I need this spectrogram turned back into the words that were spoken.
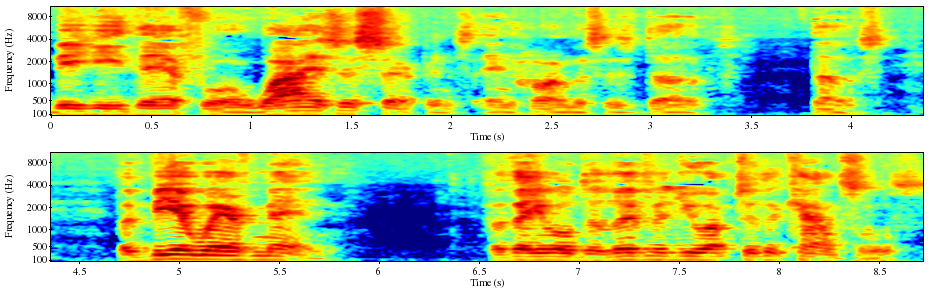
Be ye therefore wise as serpents and harmless as doves. But be aware of men, for they will deliver you up to the councils,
